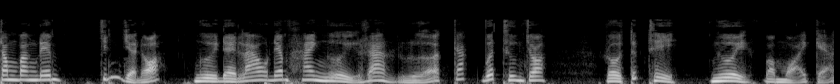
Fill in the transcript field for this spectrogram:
Trong ban đêm, 9 giờ đó, người đề lao đem hai người ra rửa các vết thương cho, rồi tức thì người và mọi kẻ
